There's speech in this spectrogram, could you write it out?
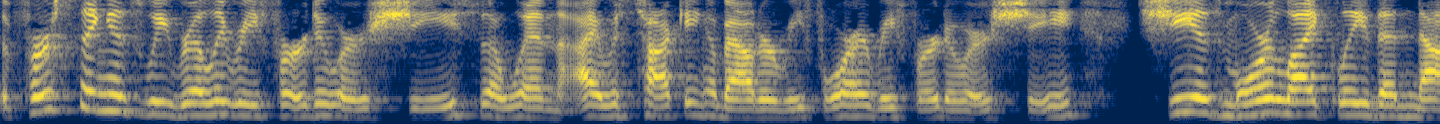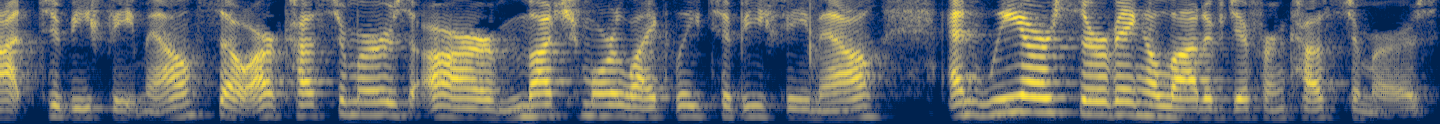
The first thing is we really refer to her as she. So when I was talking about her before, I refer to her as she. She is more likely than not to be female. So our customers are much more likely to be female. And we are serving a lot of different customers.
